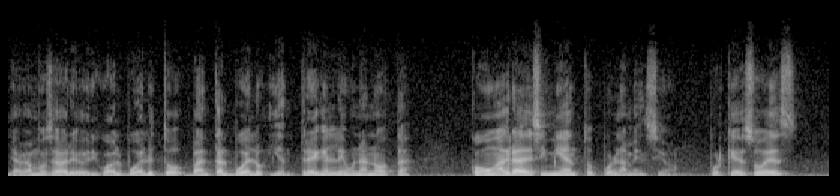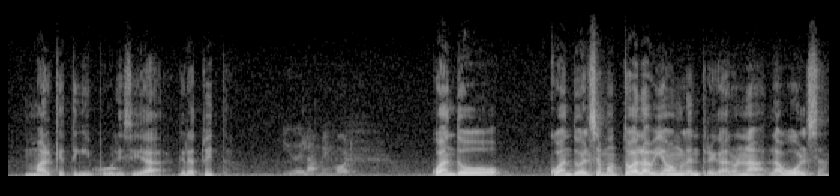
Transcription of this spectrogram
ya habíamos averiguado el vuelo y todo, va en tal vuelo y entreguenle una nota con un agradecimiento por la mención, porque eso es marketing y publicidad gratuita. Y de la mejor. Cuando, cuando él se montó al avión, le entregaron la, la bolsa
